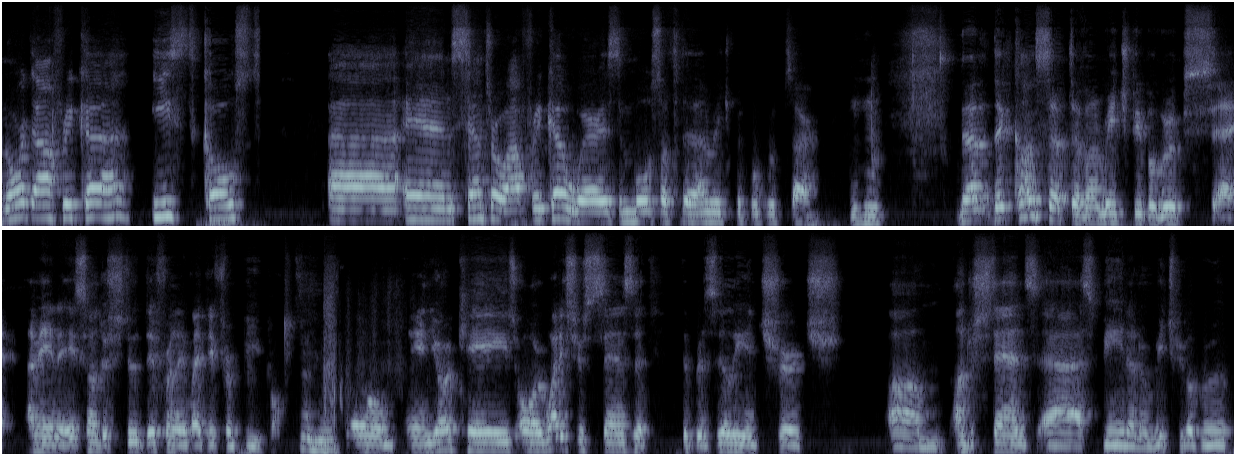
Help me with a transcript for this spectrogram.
North Africa, East Coast, uh, and Central Africa, whereas most of the unreached people groups are. Mm-hmm. The, the concept of unreached people groups, uh, I mean, it's understood differently by different people. Mm-hmm. So, in your case, or what is your sense that the Brazilian church um, understands as being an unreached people group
